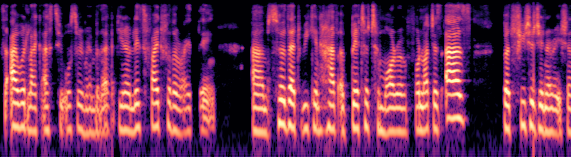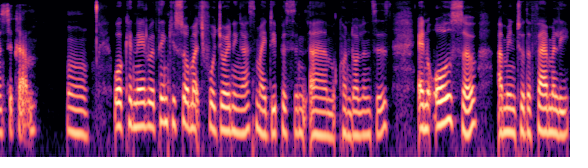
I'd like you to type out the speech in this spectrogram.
So I would like us to also remember that, you know, let's fight for the right thing um, so that we can have a better tomorrow for not just us, but future generations to come. Mm. Well, Keneilwe, thank you so much for joining us. My deepest um, condolences. And also, I mean, to the family,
